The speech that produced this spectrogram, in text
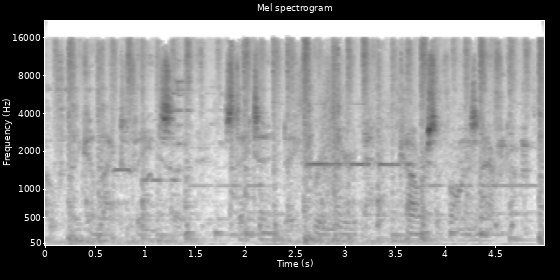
hopefully they come back to feed. So stay tuned. Day three here at Comre Safaris in Africa.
